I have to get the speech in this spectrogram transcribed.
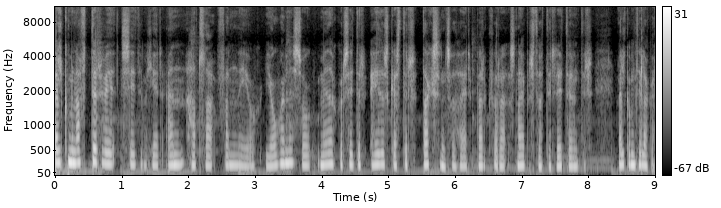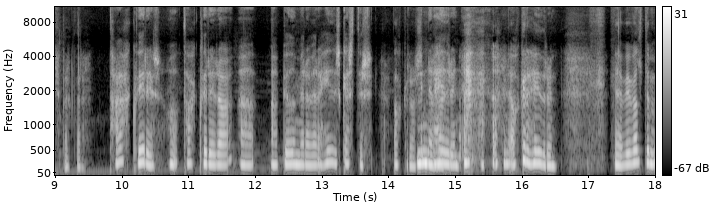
Velkomin aftur, við setjum hér enn Halla, Fanni og Jóhannes og með okkur setur heiðurskestur dagsins og það er Bergþóra Snæburstóttir, reytvefundur. Velkomin til okkar, Bergþóra. Takk fyrir og takk fyrir að, bjóða mér að vera var Minn er heiðurinn. Nei, okkar er heiðurinn. Eh, Við völdum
